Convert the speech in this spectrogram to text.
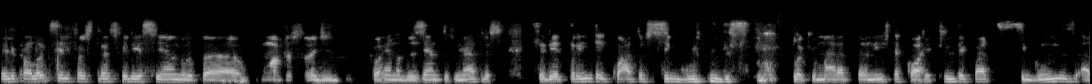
Ele falou que se ele fosse transferir esse ângulo para uma pessoa de correndo a 200 metros, seria 34 segundos. Falou que o maratonista corre 34 segundos a,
